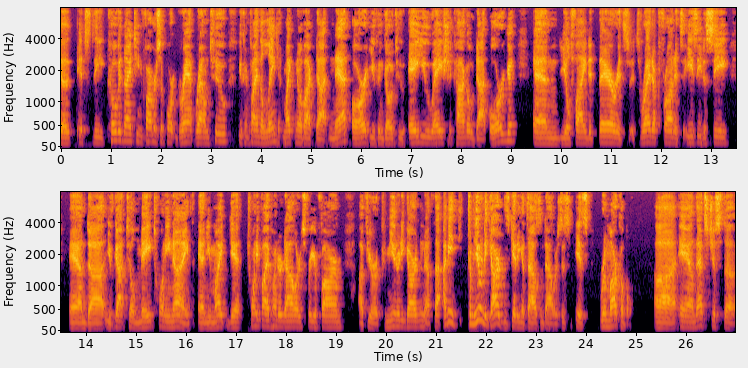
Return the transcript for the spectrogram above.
uh, it's the COVID nineteen Farmer Support Grant Round Two. You can find the link at MikeNowak.net, or you can go to auachicago.org, and you'll find it there. It's it's right up front. It's easy to see, and uh, you've got till May 29th, and you might get twenty five hundred dollars for your farm. If you're a community garden, a th- I mean, community gardens getting a thousand dollars is is remarkable. Uh, and that's just uh,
